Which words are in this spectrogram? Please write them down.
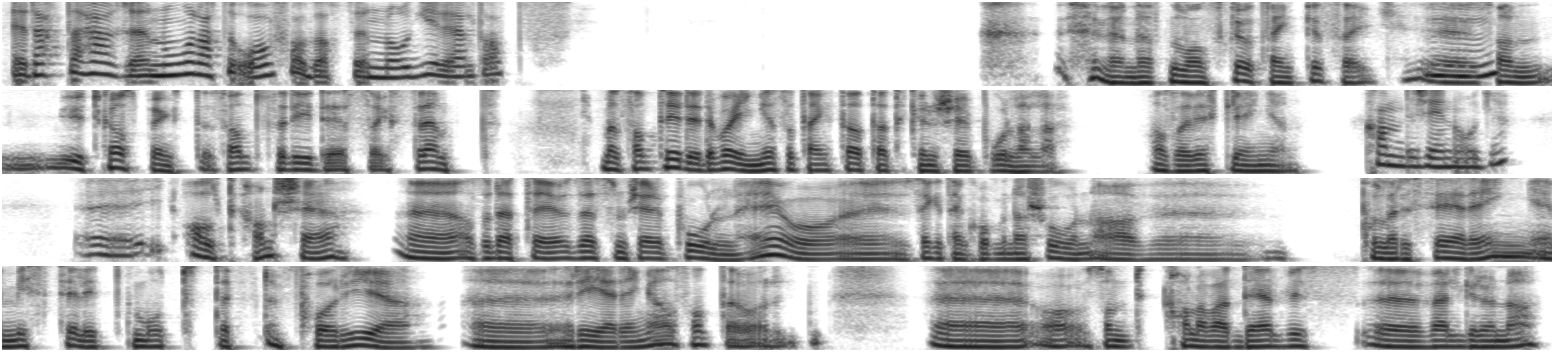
er dette her noe av dette overførbart til Norge i det hele tatt? Det er nesten vanskelig å tenke seg, mm. sånn utgangspunktet, sant? fordi det er så ekstremt. Men samtidig, det var ingen som tenkte at dette kunne skje i Polen heller. Altså virkelig ingen. Kan det skje i Norge? Eh, alt kan skje. Altså dette, det som skjer i Polen, er jo sikkert en kombinasjon av polarisering, mistillit mot den forrige regjeringa. Eh, som kan ha vært delvis eh, velgrunna.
